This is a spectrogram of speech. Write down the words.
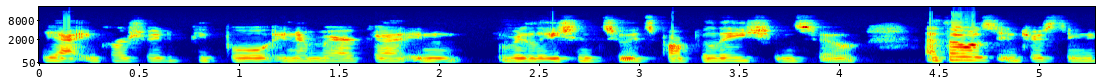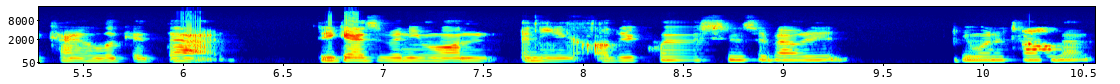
yeah incarcerated people in America in relation to its population. So I thought it was interesting to kind of look at that. Do you guys have anyone any other questions about it you want to talk about?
